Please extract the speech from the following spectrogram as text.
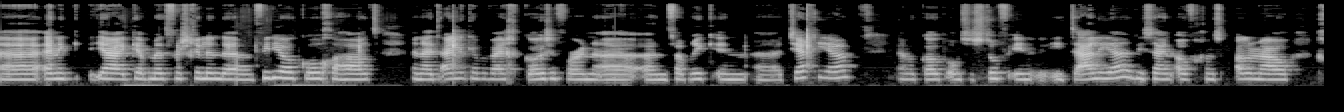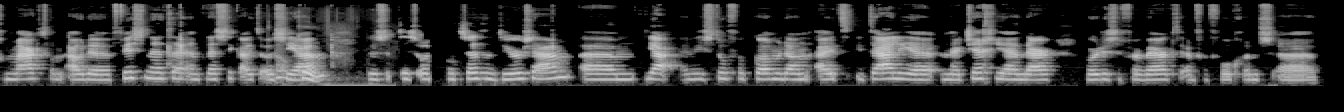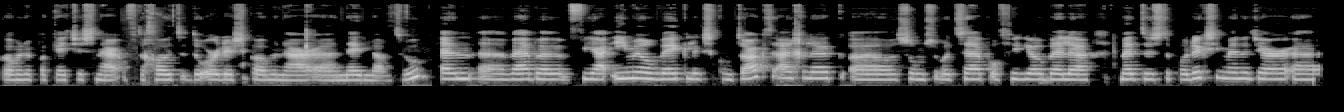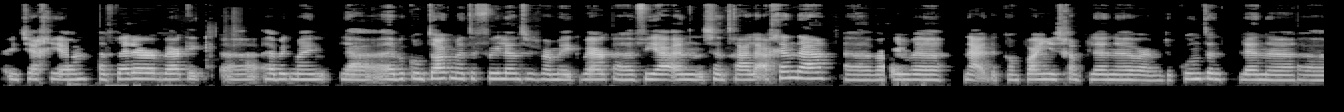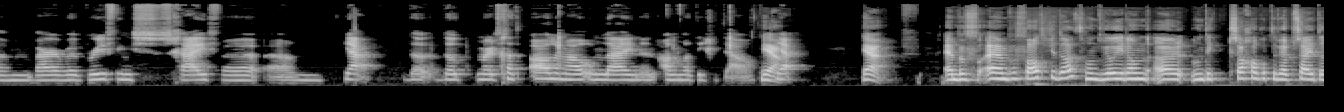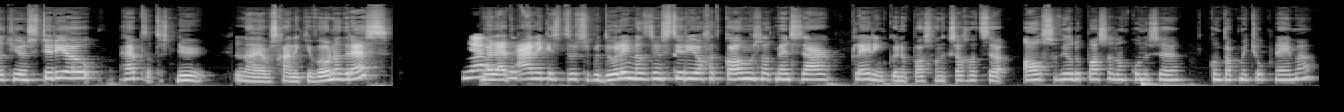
Uh, en ik, ja, ik heb met verschillende videocall gehad. En uiteindelijk hebben wij gekozen voor een, uh, een fabriek in Tsjechië. En we kopen onze stof in Italië. Die zijn overigens allemaal gemaakt van oude visnetten en plastic uit de oh, oceaan. Dus het is ontzettend duurzaam. Um, ja, en die stoffen komen dan uit Italië naar Tsjechië en daar worden ze verwerkt en vervolgens uh, komen de pakketjes naar, of de grote, de orders komen naar uh, Nederland toe. En uh, we hebben via e-mail wekelijks contact eigenlijk, soms WhatsApp of videobellen met dus de productiemanager in Tsjechië. En verder werk ik, heb ik mijn, ja, heb ik contact met de freelancers waarmee ik werk via een centrale agenda, waarin we nou, de campagnes gaan plannen, waar we de content plannen, um, waar we briefings schrijven. Um, ja, dat, dat, maar het gaat allemaal online en allemaal digitaal. Ja. Ja. ja. En, bevalt je dat? Want wil je dan, uh, want ik zag ook op de website dat je een studio hebt. Dat is nu, nou ja, waarschijnlijk je woonadres. Ja, maar uiteindelijk is het dus de bedoeling dat er een studio gaat komen, zodat mensen daar kleding kunnen passen. Want ik zag dat ze, als ze wilden passen, dan konden ze contact met je opnemen?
